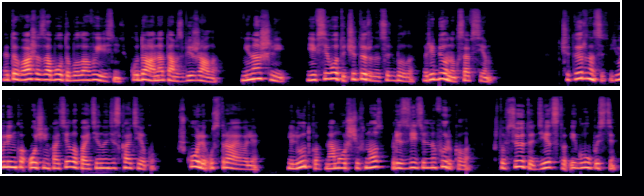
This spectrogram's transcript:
Это ваша забота была выяснить, куда она там сбежала. Не нашли. Ей всего-то четырнадцать было, ребенок совсем. В четырнадцать Юленька очень хотела пойти на дискотеку. В школе устраивали. И Людка, наморщив нос, презрительно фыркала, что все это детство и глупости,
